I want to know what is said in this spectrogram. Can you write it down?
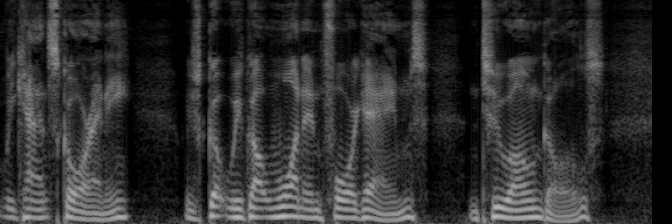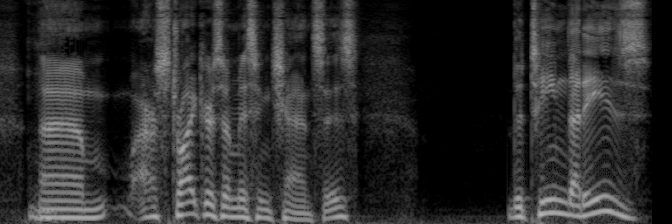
we can't score any. We've got we've got one in four games and two own goals. Um, our strikers are missing chances. The team that is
